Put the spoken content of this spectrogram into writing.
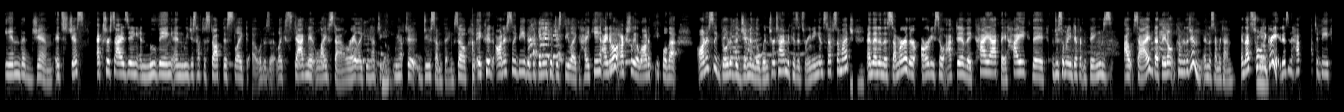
in the gym. It's just exercising and moving and we just have to stop this like uh, what is it? Like stagnant lifestyle right? Like we have to we have to do something. So it could honestly be the beginning could just be like hiking. I know actually a lot of people that honestly go to the gym in the winter time because it's raining and stuff so much mm-hmm. and then in the summer they're already so active they kayak they hike they do so many different things outside that they don't come to the gym in the summertime and that's totally yeah. great. It doesn't have to be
